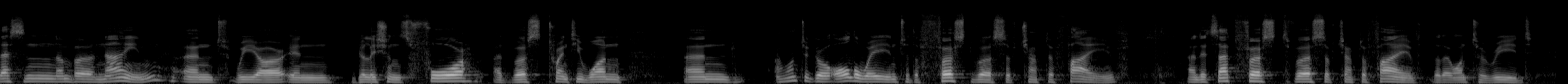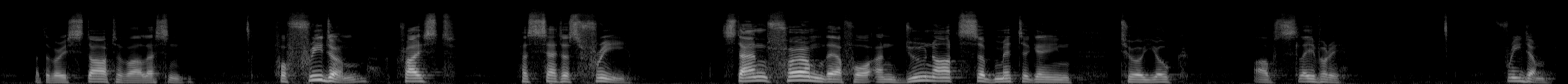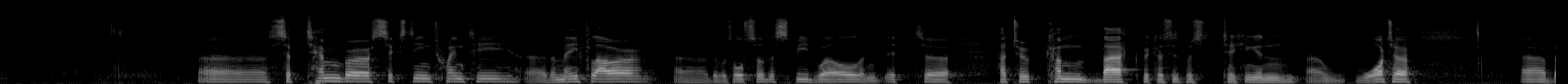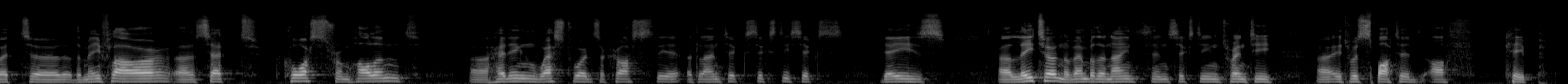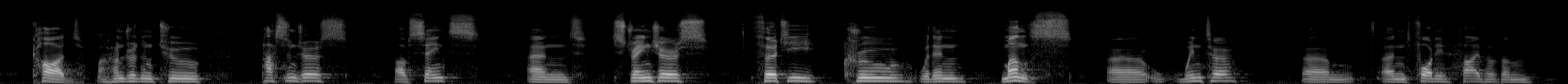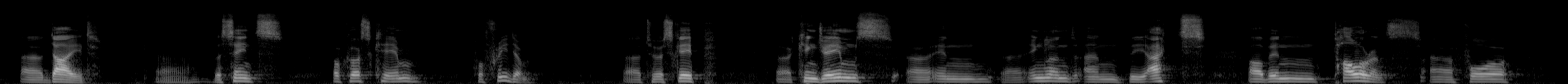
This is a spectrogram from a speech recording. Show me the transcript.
lesson number nine, and we are in Galatians 4 at verse 21. And I want to go all the way into the first verse of chapter 5. And it's that first verse of chapter 5 that I want to read at the very start of our lesson. For freedom, Christ has set us free. Stand firm, therefore, and do not submit again to a yoke of slavery. Freedom. Uh, September 1620, uh, the Mayflower. Uh, there was also the Speedwell, and it uh, had to come back because it was taking in uh, water. Uh, but the Mayflower set course from Holland, heading westwards across the Atlantic, 66 days later, November the 9th in 1620 uh, it was spotted off Cape Cod. 102 passengers of saints and strangers, 30 crew within months, uh, winter, um, and 45 of them uh, died. Uh, the saints, of course, came for freedom, uh, to escape uh, King James uh, in uh, England and the acts of intolerance uh, for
